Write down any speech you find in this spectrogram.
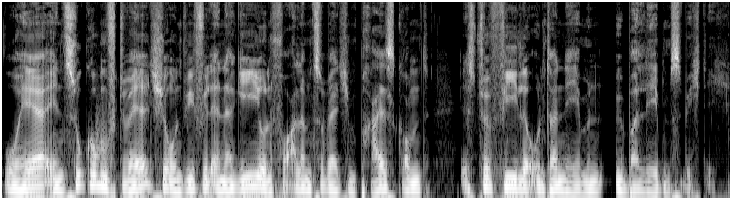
woher in Zukunft welche und wie viel Energie und vor allem zu welchem Preis kommt, ist für viele Unternehmen überlebenswichtig.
